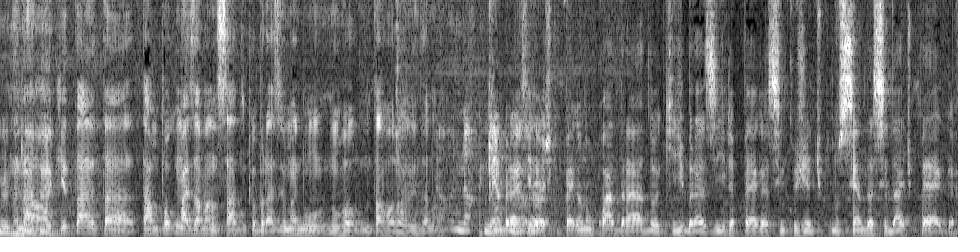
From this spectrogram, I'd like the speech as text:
Não, aqui tá, tá, tá um pouco mais avançado do que o Brasil, mas não, não, rolo- não tá rolando ainda não. Não, Aqui em Brasília, meu- acho que pega num quadrado aqui de Brasília, pega 5G, tipo, no centro da cidade, pega.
